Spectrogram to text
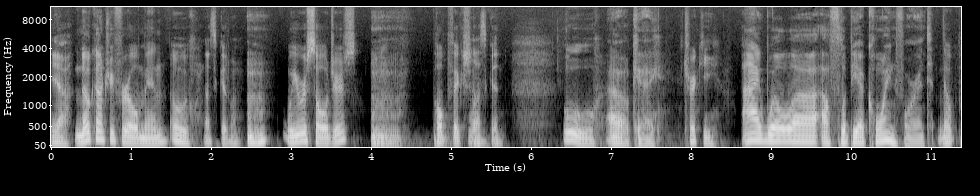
Yeah. No Country for Old Men, Oh, that's a good one. We Were Soldiers, Mm-hmm. Pulp Fiction. That's good. Ooh, Okay. tricky. I will, uh, I'll flip you a coin for it Nope.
